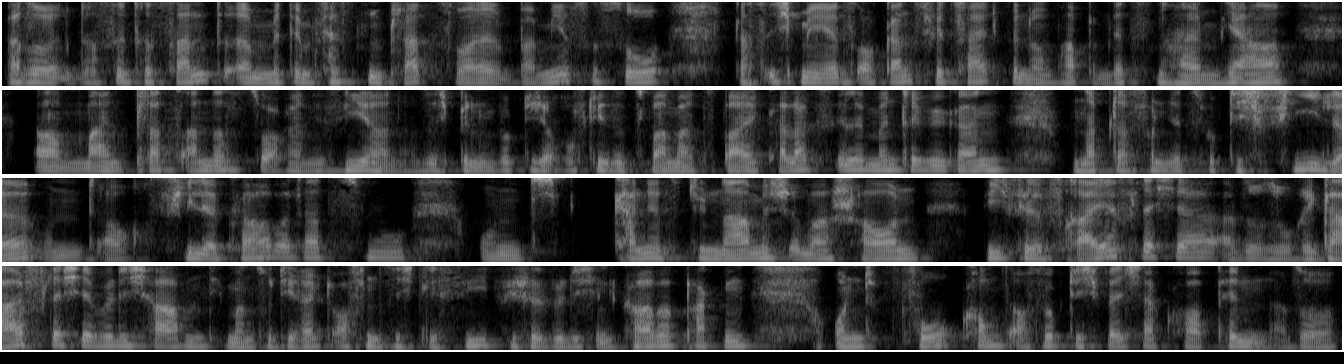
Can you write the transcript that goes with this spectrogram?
Also das ist interessant äh, mit dem festen Platz, weil bei mir ist es so, dass ich mir jetzt auch ganz viel Zeit genommen habe im letzten halben Jahr, äh, meinen Platz anders zu organisieren. Also ich bin wirklich auch auf diese 2x2 Kallax-Elemente gegangen und habe davon jetzt wirklich viele und auch viele Körbe dazu und kann jetzt dynamisch immer schauen, wie viel freie Fläche, also so Regalfläche will ich haben, die man so direkt offensichtlich sieht, wie viel will ich in Körbe packen und wo kommt auch wirklich welcher Korb hin. Also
